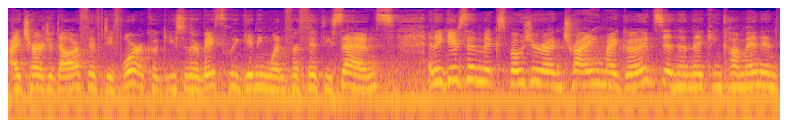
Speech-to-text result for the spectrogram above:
I charge a dollar fifty for a cookie, so they're basically getting one for fifty cents, and it gives them exposure and trying my goods, and then they can come in and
